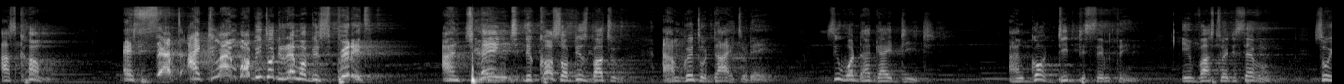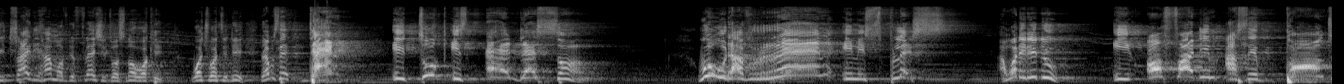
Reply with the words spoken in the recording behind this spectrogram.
has come. Except I climb up into the realm of the spirit and change the course of this battle. I'm going to die today. See what that guy did. And God did the same thing in verse 27. So he tried the arm of the flesh, it was not working. Watch what he did. The Bible says, Then he took his eldest son, who would have reigned in his place. And what did he do? He offered him as a burnt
